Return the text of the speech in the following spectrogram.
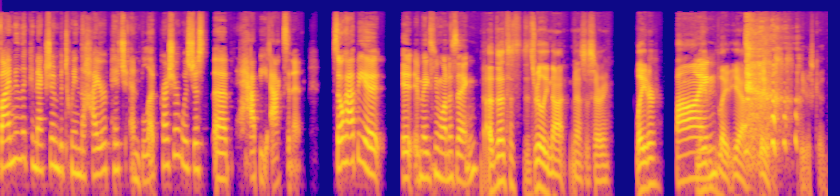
Finding the connection between the higher pitch and blood pressure was just a happy accident. So happy it it, it makes me want to sing. Uh, that's it's really not necessary. Later, Fine. maybe later. Yeah, later. Later's good.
